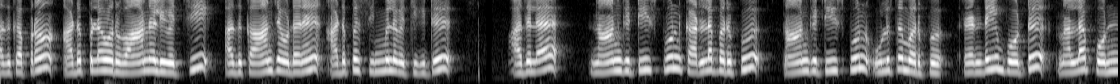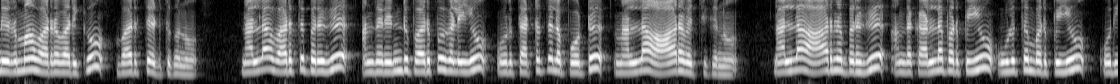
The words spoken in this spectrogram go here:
அதுக்கப்புறம் அடுப்பில் ஒரு வானொலி வச்சு அது காஞ்ச உடனே அடுப்பை சிம்மில் வச்சுக்கிட்டு அதில் நான்கு டீஸ்பூன் கடலைப்பருப்பு நான்கு டீஸ்பூன் உளுத்தம்பருப்பு ரெண்டையும் போட்டு நல்லா பொன்னிறமாக வர்ற வரைக்கும் வறுத்து எடுத்துக்கணும். நல்லா வறுத்த பிறகு அந்த ரெண்டு பருப்புகளையும் ஒரு தட்டத்தில் போட்டு நல்லா ஆற வச்சுக்கணும். நல்லா ஆறின பிறகு அந்த கடலைப்பருப்பையும் உளுத்தம்பருப்பையும் ஒரு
